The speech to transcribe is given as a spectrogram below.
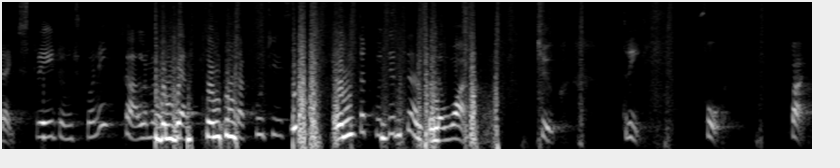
రైట్ స్ట్రైట్ ఉంచుకొని కాళ్ళ మీద కొంచెం తక్కువ చేసి ఎంత కుదిరితే అంత one two three four five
